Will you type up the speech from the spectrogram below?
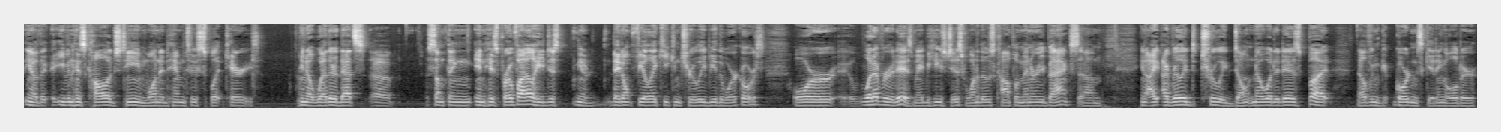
you know, that even his college team wanted him to split carries. You know, whether that's uh, something in his profile, he just, you know, they don't feel like he can truly be the workhorse, or whatever it is. Maybe he's just one of those complimentary backs. Um, you know, I, I really truly don't know what it is, but Melvin Gordon's getting older.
